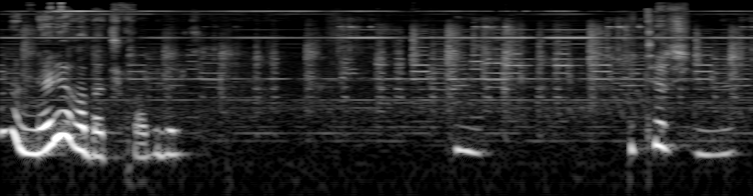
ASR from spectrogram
Ama nereye kadar çıkabilir ki? Hı. Biter şimdi.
